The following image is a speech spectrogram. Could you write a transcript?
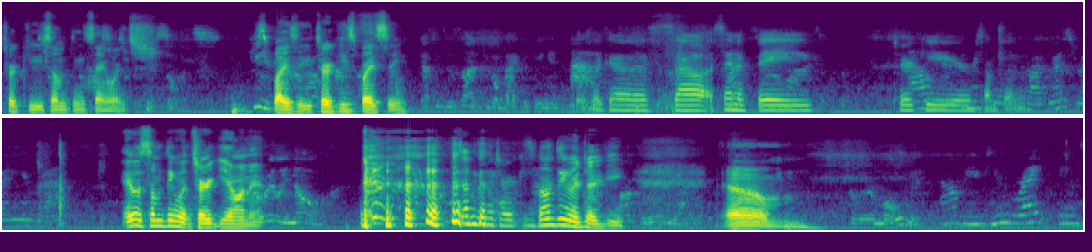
turkey something sandwich, spicy turkey spicy. It's like a Sa- Santa Fe turkey or something. It was something with turkey on it. really know. Something with turkey. something with turkey. Um, For the moment. Albie, if you write things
